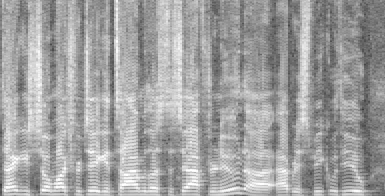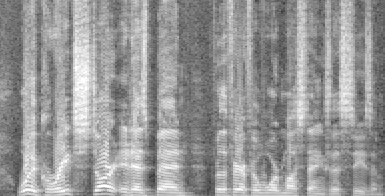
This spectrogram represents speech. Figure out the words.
thank you so much for taking time with us this afternoon. Uh, happy to speak with you. What a great start it has been for the Fairfield Warde Mustangs this season.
